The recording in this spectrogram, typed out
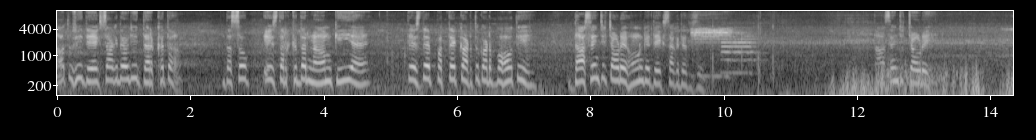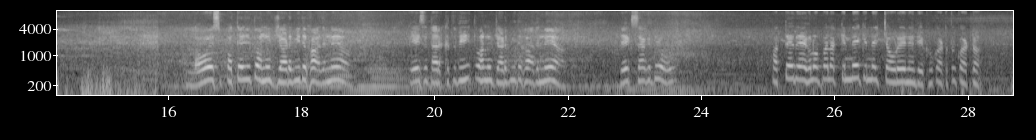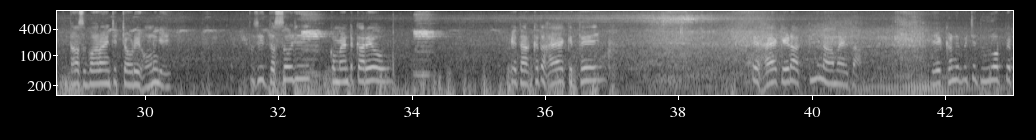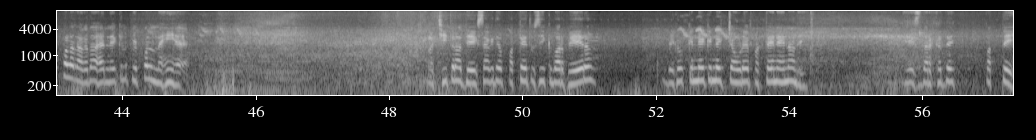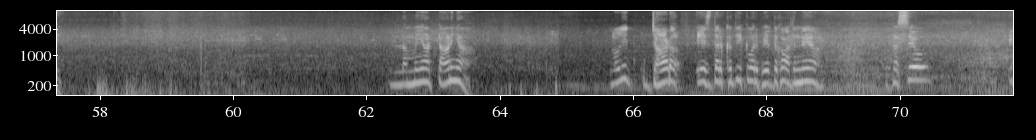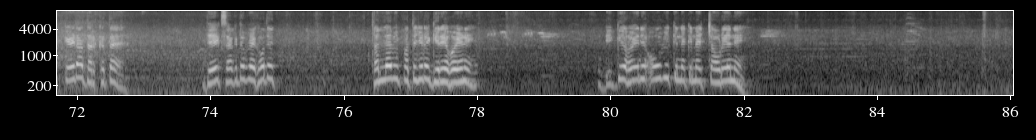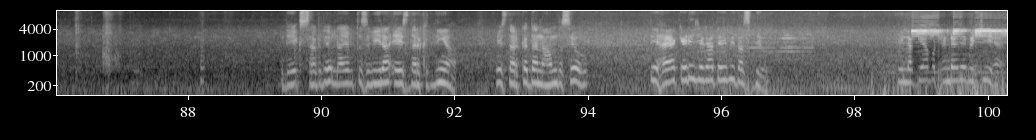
ਆ ਤੁਸੀਂ ਦੇਖ ਸਕਦੇ ਹੋ ਜੀ ਦਰਖਤ। ਦੱਸੋ ਇਸ ਦਰਖਤ ਦਾ ਨਾਮ ਕੀ ਹੈ? ਤੇ ਇਸ ਦੇ ਪੱਤੇ ਘੱਟ ਤੋਂ ਘੱਟ ਬਹੁਤ ਹੀ 10 ਇੰਚ ਚੌੜੇ ਹੋਣਗੇ, ਦੇਖ ਸਕਦੇ ਹੋ ਤੁਸੀਂ। 10 ਇੰਚ ਚੌੜੇ। ਲਓ, ਇਸ ਪੱਤੇ ਦੀ ਤੁਹਾਨੂੰ ਜੜ ਵੀ ਦਿਖਾ ਦਿੰਨੇ ਆ। ਇਸ ਦਰਖਤ ਦੀ ਤੁਹਾਨੂੰ ਜੜ ਵੀ ਦਿਖਾ ਦਿੰਨੇ ਆ। ਦੇਖ ਸਕਦੇ ਹੋ। ਪੱਤੇ ਦੇਖ ਲਓ, ਪਹਿਲਾਂ ਕਿੰਨੇ ਕਿੰਨੇ ਚੌੜੇ ਨੇ, ਦੇਖੋ ਘੱਟ ਤੋਂ ਘੱਟ। 10 12 ਇੰਚ ਚੌੜੇ ਹੋਣਗੇ। ਤੁਸੀਂ ਦੱਸੋ ਜੀ ਕਮੈਂਟ ਕਰਿਓ। ਇਹ ਦਰਖਤ ਹੈ ਕਿੱਥੇ? ਤੇ ਹੈ ਕਿਹੜਾ? ਕੀ ਨਾਮ ਹੈ ਇਹਦਾ? ਦੇਖਣ ਦੇ ਵਿੱਚ ਦੂਰੋਂ ਪਿੱਪਲ ਲੱਗਦਾ ਹੈ, ਲੇਕਿਨ ਪਿੱਪਲ ਨਹੀਂ ਹੈ। ਅੱਛੀ ਤਰ੍ਹਾਂ ਦੇਖ ਸਕਦੇ ਹੋ ਪੱਤੇ ਤੁਸੀਂ ਇੱਕ ਵਾਰ ਫੇਰ। ਦੇਖੋ ਕਿੰਨੇ ਕਿੰਨੇ ਚੌੜੇ ਪੱਤੇ ਨੇ ਇਹਨਾਂ ਦੇ। ਇਸ ਦਰਖਤ ਦੇ ਪੱਤੇ। ਲੰਮੀਆਂ ਟਾਹਣੀਆਂ। ਲਓ ਜੀ, ਜੜ ਇਸ ਦਰਖਤ ਦੀ ਇੱਕ ਵਾਰ ਫੇਰ ਦਿਖਾ ਦਿੰਨੇ ਆ। ਦੱਸਿਓ ਇਹ ਕਿਹੜਾ ਦਰਖਤ ਹੈ? ਦੇਖ ਸਕਦੇ ਹੋ, ਵੇਖੋ ਤੇ ਥੱਲੇ ਵੀ ਪੱਤੇ ਜਿਹੜੇ ਗਿਰੇ ਹੋਏ ਨੇ, ਡਿੱਗੇ ਹੋਏ ਨੇ, ਉਹ ਵੀ ਕਿੰਨੇ ਕਿੰਨੇ ਚੌੜੇ ਨੇ। ਦੇਖ ਸਕਦੇ ਹੋ, ਲਾਈਵ ਤਸਵੀਰਾਂ ਇਸ ਦਰਖਤ ਦੀਆਂ। ਇਸ ਦਰਖਤ ਦਾ ਨਾਮ ਦੱਸਿਓ ਤੇ ਹੈ ਕਿਹੜੀ ਜਗ੍ਹਾ ਤੇ ਇਹ ਵੀ ਦੱਸ ਦਿਓ। ਇਹ ਲੱਗਿਆ ਬਠਿੰਡੇ ਦੇ ਵਿੱਚ ਹੀ ਹੈ।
